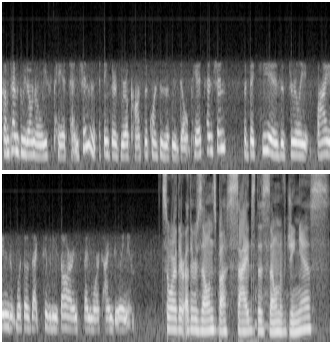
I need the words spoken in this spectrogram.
Sometimes we don't always pay attention. And I think there's real consequences if we don't pay attention. But the key is is to really find what those activities are and spend more time doing them. So, are there other zones besides the zone of genius?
